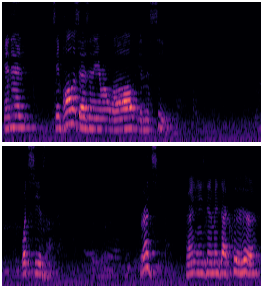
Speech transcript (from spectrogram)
And then St. Paul says, and they were all in the sea. What sea is that? The Red Sea. Right? And he's going to make that clear here.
